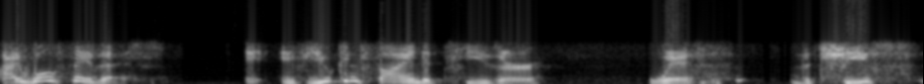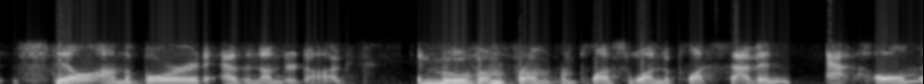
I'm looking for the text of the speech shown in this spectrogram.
I will say this: if you can find a teaser with the Chiefs still on the board as an underdog and move them from from plus one to plus seven at home,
